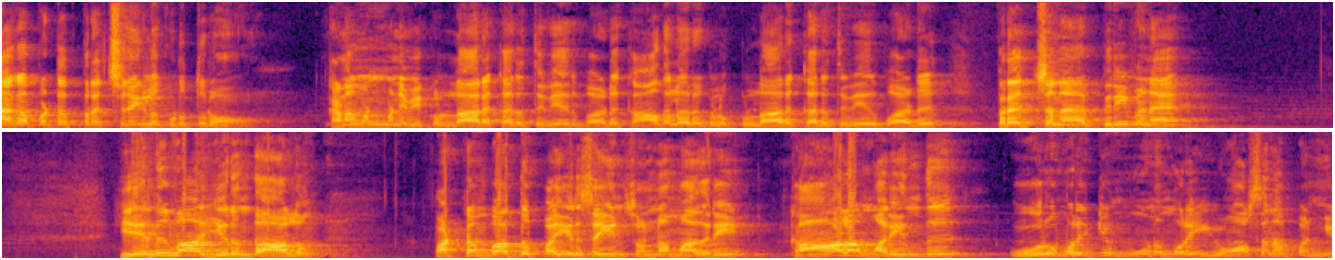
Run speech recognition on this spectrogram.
ஏகப்பட்ட பிரச்சனைகளை கொடுத்துரும். கணவன் மனைவிக்குள்ளார கருத்து வேறுபாடு காதலர்களுக்குள்ளார கருத்து வேறுபாடு பிரச்சனை பிரிவினை. எதுவாக இருந்தாலும் பட்டம் பார்த்து பயிர் செய்யுன்னு சொன்ன மாதிரி காலம் அறிந்து ஒரு முறைக்கு மூணு முறை யோசனை பண்ணி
